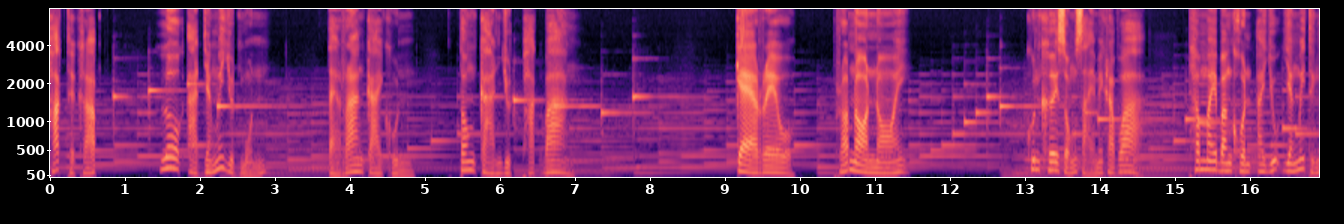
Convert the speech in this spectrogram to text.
พักเถอะครับ โลกอาจยังไม่หยุดหมุน แต่ร่างกายคุณต้องการหยุดพักบ้าง แก่เร็ว เพราะนอนน้อย คุณเคยสงสัยไหมครับว่าทำไมบางคนอายุยังไม่ถึง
